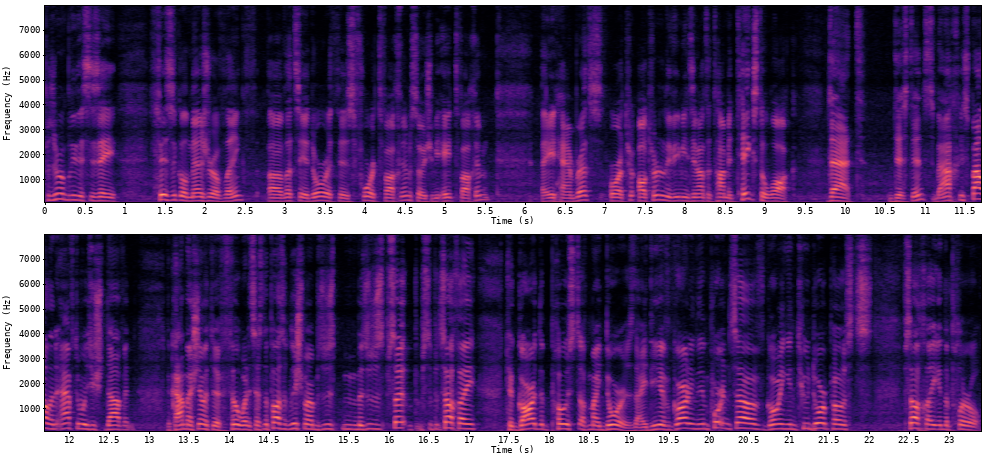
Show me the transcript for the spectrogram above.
presumably, this is a physical measure of length. Of let's say a door width is four tefachim, so it should be eight tefachim eight handbreadths, or alternatively, it means the amount of time it takes to walk that distance. And afterwards, you should daven. The Kam Hashem to fulfill what it says in the pasuk to guard the posts of my doors. The idea of guarding the importance of going in two doorposts, psachai in the plural.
